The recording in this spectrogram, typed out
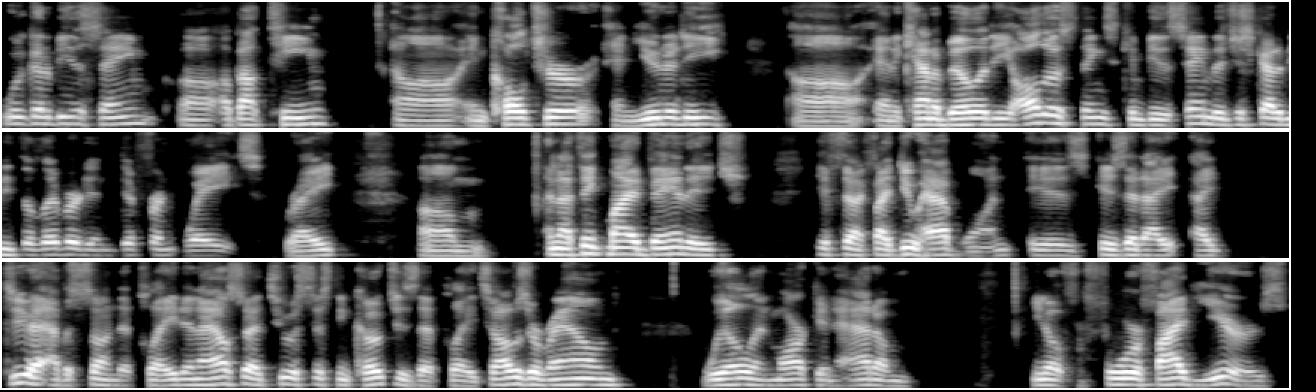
we're going to be the same uh, about team uh, and culture and unity uh, and accountability. All those things can be the same. They just got to be delivered in different ways, right? Um, and I think my advantage if if I do have one, is is that I I do have a son that played, and I also had two assistant coaches that played. So I was around Will and Mark and Adam, you know, for four or five years,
